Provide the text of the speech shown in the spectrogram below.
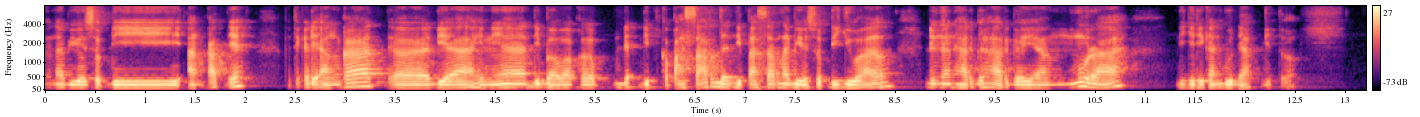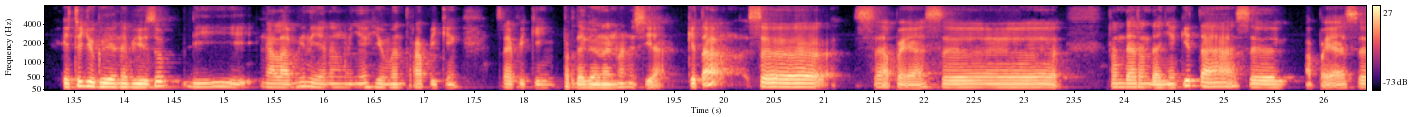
Nabi Yusuf diangkat ya, ketika diangkat uh, dia akhirnya dibawa ke di, ke pasar dan di pasar Nabi Yusuf dijual dengan harga-harga yang murah dijadikan budak gitu. Itu juga Nabi Yusuf di ngalamin ya namanya human trafficking trafficking perdagangan manusia kita se, se apa ya se rendah-rendahnya kita se apa ya se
